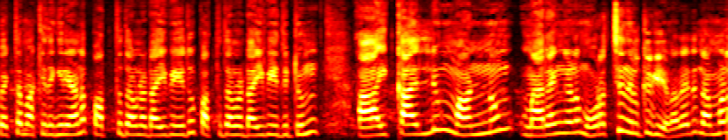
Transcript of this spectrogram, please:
വ്യക്തമാക്കിയത് ഇങ്ങനെയാണ്. പത്ത് തവണ ഡൈവ് ചെയ്തു. പത്ത് തവണ ഡൈവ് ചെയ്തിട്ടും ആ, ഈ കല്ലും മണ്ണും മരങ്ങളും ഉറച്ചു നിൽക്കുകയാണ്. അതായത് നമ്മൾ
